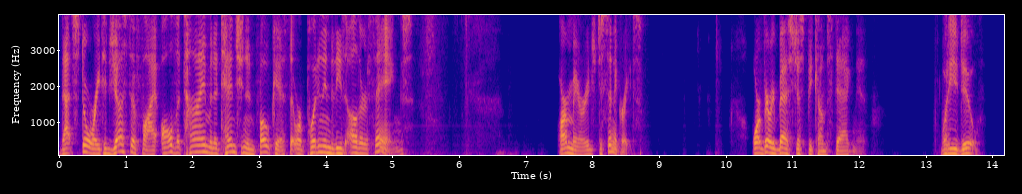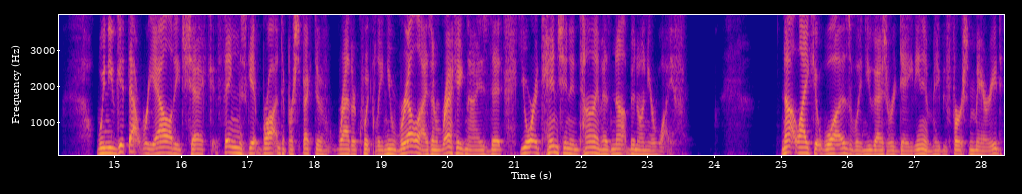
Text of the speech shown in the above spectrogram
that story to justify all the time and attention and focus that we're putting into these other things, our marriage disintegrates. Or, very best, just becomes stagnant. What do you do? When you get that reality check, things get brought into perspective rather quickly and you realize and recognize that your attention and time has not been on your wife. Not like it was when you guys were dating and maybe first married.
